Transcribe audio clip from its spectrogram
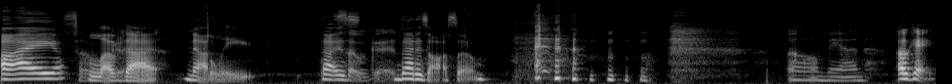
I So love good. that, Natalie. That is So good. That is awesome. Oh man. Okay.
